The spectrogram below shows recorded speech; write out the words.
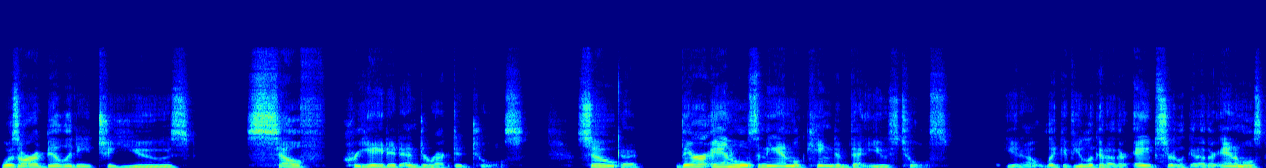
was our ability to use self created and directed tools. So okay there are animals in the animal kingdom that use tools. You know, like if you look at other apes or look at other animals,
